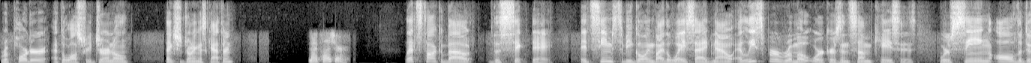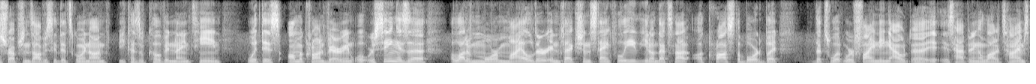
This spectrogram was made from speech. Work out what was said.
reporter at the wall street journal thanks for joining us kathryn my pleasure let's talk about the sick day it seems to be going by the wayside now, at least for remote workers in some cases. We're seeing all the disruptions, obviously, that's going on because of COVID 19 with this Omicron variant. What we're seeing is a, a lot of more milder infections, thankfully. You know, that's not across the board, but that's what we're finding out uh, is happening a lot of times.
